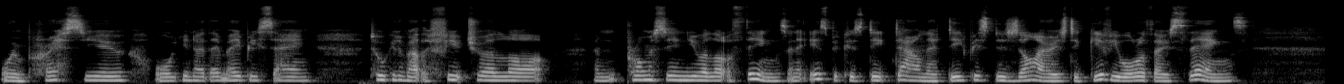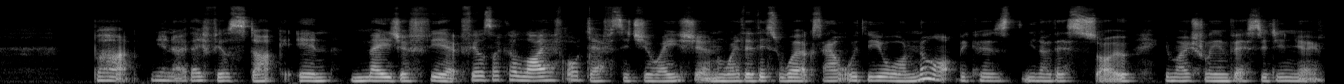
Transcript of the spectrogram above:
or impress you, or you know, they may be saying, talking about the future a lot and promising you a lot of things. And it is because deep down, their deepest desire is to give you all of those things but you know they feel stuck in major fear. It feels like a life or death situation whether this works out with you or not because you know they're so emotionally invested in you.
